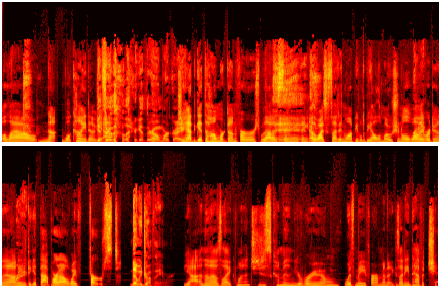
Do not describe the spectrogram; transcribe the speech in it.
allow not well, kind of Get yeah. through the let her get through homework, right? She had to get the homework done first without us saying eh. anything. Otherwise, because I didn't want people to be all emotional while they were doing it, I Right. needed to get that part out of the way first. then we dropped the hammer. Yeah, and then I was like, "Why don't you just come in your room with me for a minute? Because I need to have a chat."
